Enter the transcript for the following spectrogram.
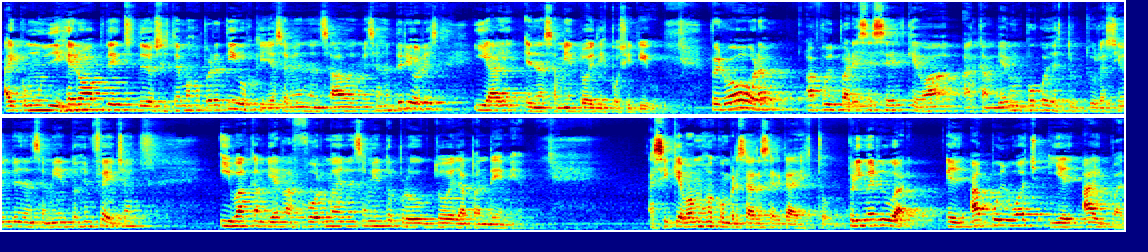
hay como un ligero update de los sistemas operativos que ya se habían lanzado en meses anteriores y hay el lanzamiento del dispositivo. Pero ahora Apple parece ser que va a cambiar un poco la estructuración de lanzamientos en fecha y va a cambiar la forma de lanzamiento producto de la pandemia. Así que vamos a conversar acerca de esto. Primer lugar, el Apple Watch y el iPad.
